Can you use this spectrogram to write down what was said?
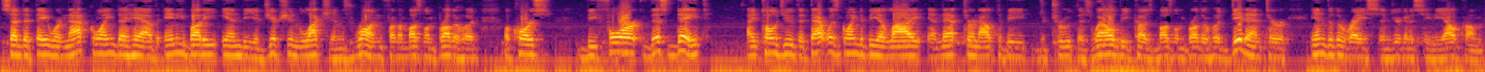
said that they were not going to have anybody in the Egyptian elections run for the Muslim Brotherhood. Of course, before this date, I told you that that was going to be a lie, and that turned out to be the truth as well because Muslim Brotherhood did enter into the race, and you're going to see the outcome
